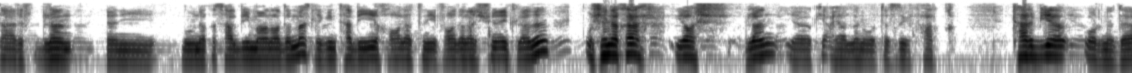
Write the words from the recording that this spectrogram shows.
ta'rif bilan ya'ni bunaqa salbiy ma'noda emas lekin tabiiy holatini ifodalash uchun aytiladi. O'shanaqa yosh bilan yoki ayollarni o'rtasidagi farq. Tarbiya o'rnida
